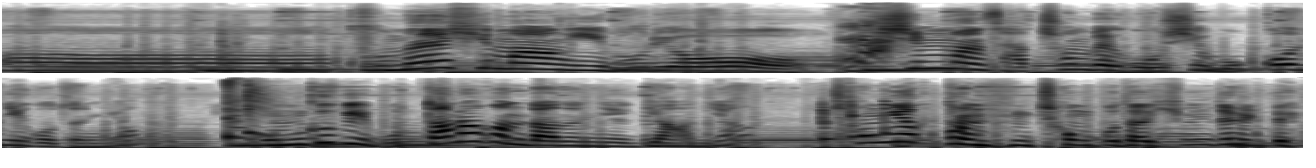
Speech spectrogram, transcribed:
어... 구매 희망이 무려 20만 4,155건이거든요? 공급이 못 따라간다는 얘기 아니야? 청약당 정보다 힘들대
